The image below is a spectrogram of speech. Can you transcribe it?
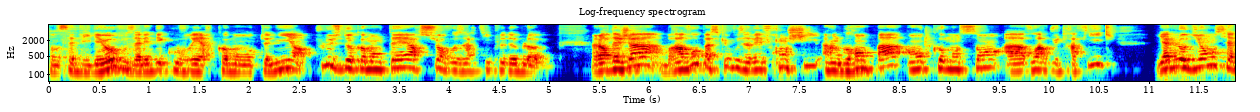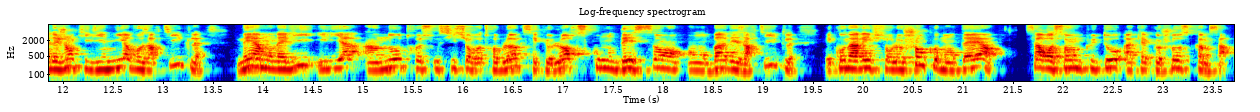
Dans cette vidéo, vous allez découvrir comment obtenir plus de commentaires sur vos articles de blog. Alors déjà, bravo parce que vous avez franchi un grand pas en commençant à avoir du trafic. Il y a de l'audience, il y a des gens qui viennent lire vos articles, mais à mon avis, il y a un autre souci sur votre blog, c'est que lorsqu'on descend en bas des articles et qu'on arrive sur le champ commentaires, ça ressemble plutôt à quelque chose comme ça.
